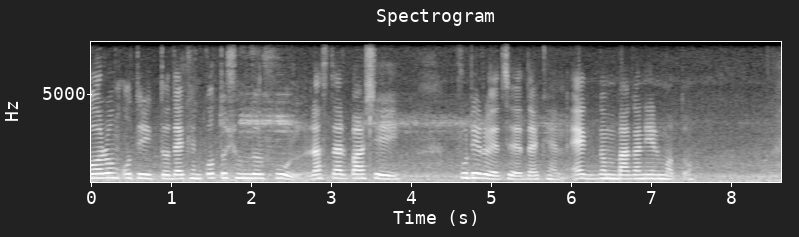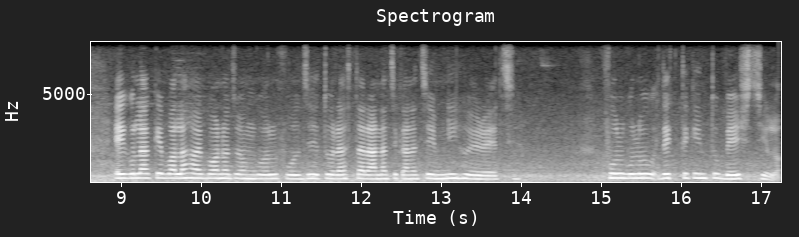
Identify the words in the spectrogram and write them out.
গরম অতিরিক্ত। দেখেন কত সুন্দর ফুল। রাস্তার পাশে ফুটে রয়েছে, দেখেন, একদম বাগানের মতো। এগুলাকে বলা হয় বনজঙ্গল ফুল, যেহেতু রাস্তার আনাচে কানাচে এমনি হয়ে রয়েছে। ফুলগুলো দেখতে কিন্তু বেশ ছিল।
